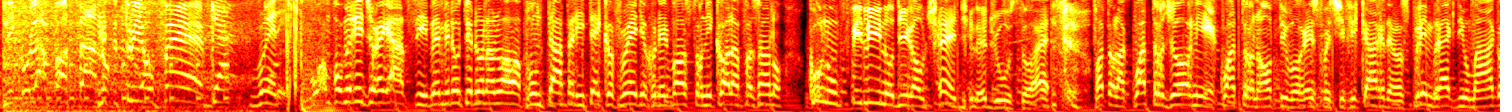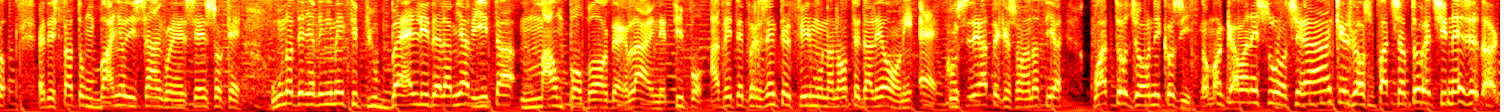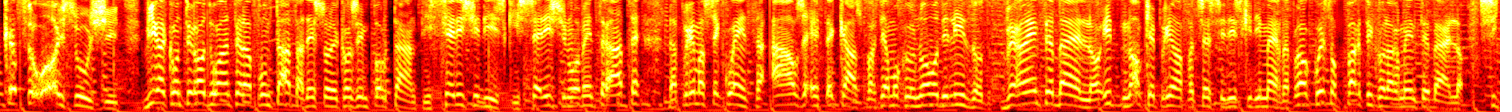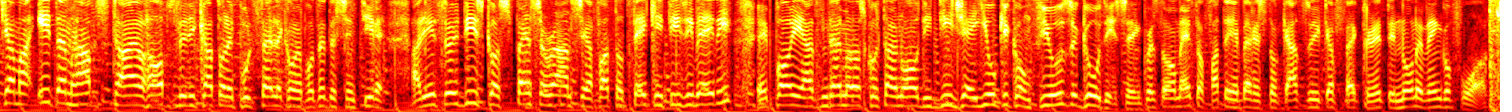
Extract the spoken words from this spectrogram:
Nicola Fassano, Mr. 305. Get ready. Buon pomeriggio ragazzi, benvenuti ad una nuova puntata di Take Off Radio con il vostro Nicola Fasano con un filino di rauceggine, giusto eh? Ho fatto la 4 giorni e 4 notti, vorrei specificare, dello Spring Break di Umago ed è stato un bagno di sangue, nel senso che uno degli avvenimenti più belli della mia vita, ma un po' borderline, tipo avete presente il film Una notte da leoni? Eh, considerate che sono andati 4 giorni così, non mancava nessuno, c'era anche lo spacciatore cinese da cazzo vuoi sushi. Vi racconterò durante la puntata adesso le cose importanti, 16 dischi, 16 nuove entrate, la prima sequenza house e tech house, partiamo con il nuovo di Lizard, veramente bello, It- no che prima facessi dischi di merda, però questo particolarmente bello, si chiama Item Hub Style Hobbs dedicato alle pulselle come potete sentire all'inizio del disco. Spencer Ramsey ha fatto Take It Easy Baby. E poi andremo ad ascoltare il nuovo di DJ Yuki con Fuse Goodies in questo momento fatemi bere sto cazzo di caffè credete non ne vengo fuori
